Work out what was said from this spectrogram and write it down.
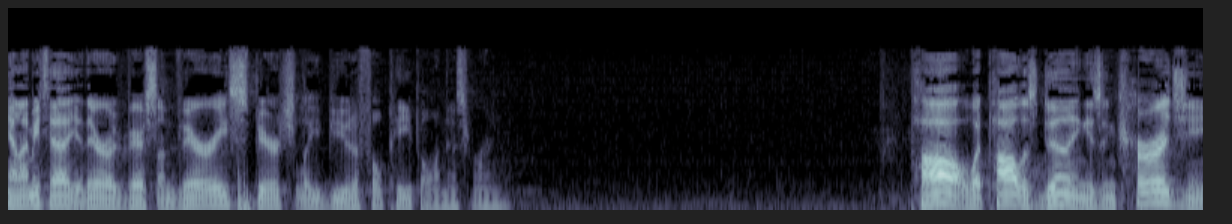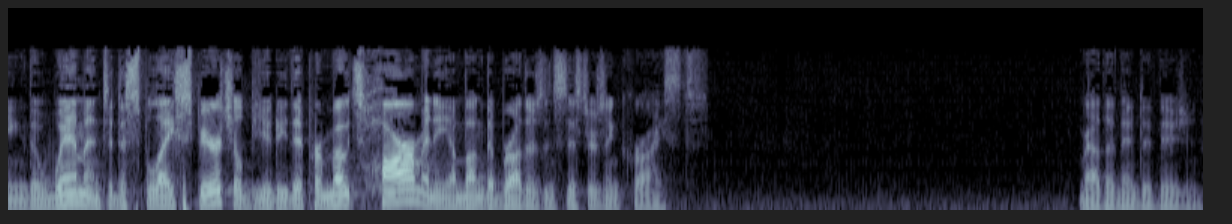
Now, let me tell you, there are some very spiritually beautiful people in this room. Paul, what Paul is doing is encouraging the women to display spiritual beauty that promotes harmony among the brothers and sisters in Christ rather than division.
